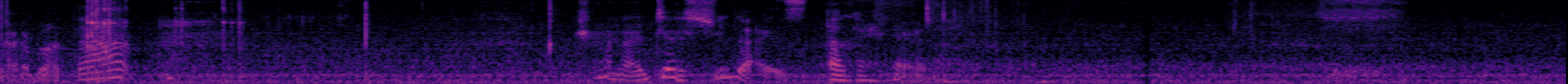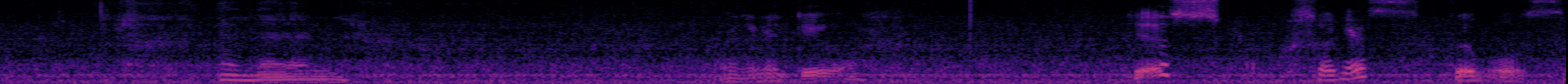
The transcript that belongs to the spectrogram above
Sorry about that. I'm trying to adjust you guys. Okay, there we go. And then we're gonna do this. So I guess squibbles.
